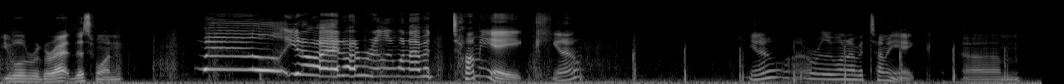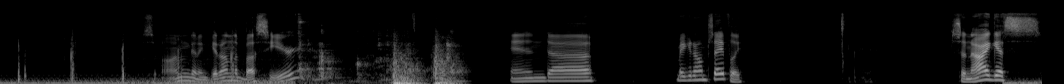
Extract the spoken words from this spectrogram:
you will regret this one. Well, you know, I don't really want to have a tummy ache, you know? You know, I don't really want to have a tummy ache. Um, so I'm gonna get on the bus here and uh, make it home safely. So now I guess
